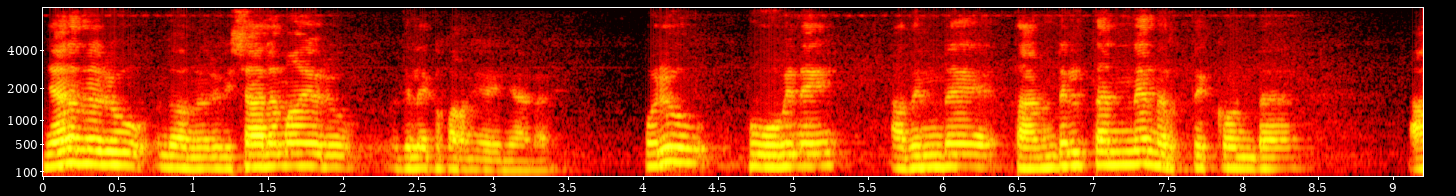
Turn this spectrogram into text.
ഞാനതിനൊരു എന്താ പറയുക ഒരു വിശാലമായ ഒരു ഇതിലേക്ക് പറഞ്ഞു കഴിഞ്ഞാൽ ഒരു പൂവിനെ അതിന്റെ തണ്ടിൽ തന്നെ നിർത്തിക്കൊണ്ട് ആ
